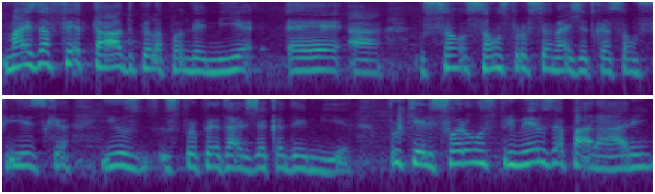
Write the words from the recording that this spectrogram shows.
mais afetado pela pandemia, é a, são, são os profissionais de educação física e os, os proprietários de academia, porque eles foram os primeiros a pararem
